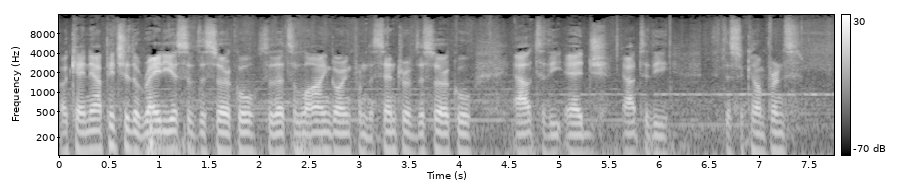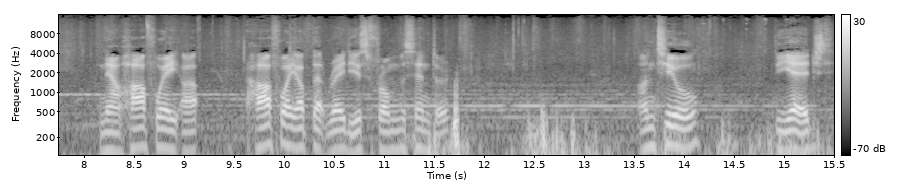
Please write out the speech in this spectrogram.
Okay, now picture the radius of the circle. So that's a line going from the center of the circle out to the edge, out to the, the circumference. Now halfway up, halfway up that radius from the center until the edge,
